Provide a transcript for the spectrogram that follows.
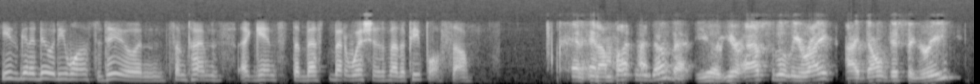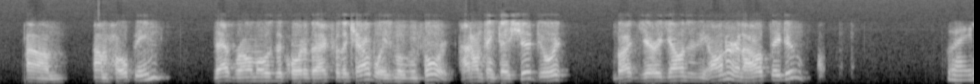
he's going to do what he wants to do, and sometimes against the best, better wishes of other people. So, And, and I'm hoping he does that. You're, you're absolutely right. I don't disagree. Um, I'm hoping that Romo is the quarterback for the Cowboys moving forward. I don't think they should do it, but Jerry Jones is the owner, and I hope they do. Right.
